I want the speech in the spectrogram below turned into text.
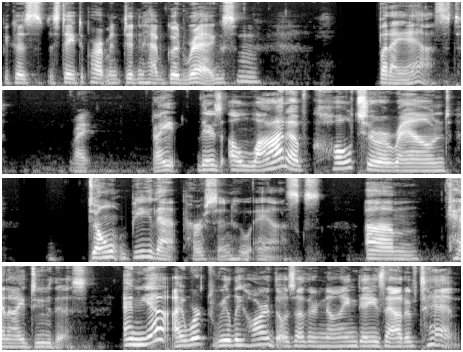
because the State Department didn't have good regs, Mm. but I asked." Right. right? There's a lot of culture around don't be that person who asks, um, can I do this? And yeah, I worked really hard those other nine days out of 10,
